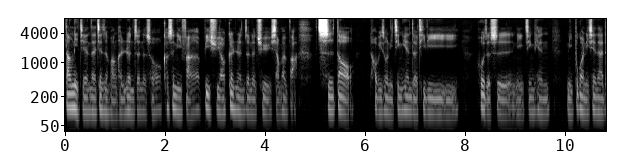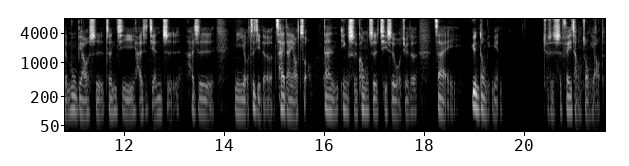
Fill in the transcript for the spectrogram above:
当你今天在健身房很认真的时候，可是你反而必须要更认真的去想办法吃到，好比说你今天的 TDEE，或者是你今天你不管你现在的目标是增肌还是减脂，还是你有自己的菜单要走，但饮食控制其实我觉得在运动里面就是是非常重要的。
